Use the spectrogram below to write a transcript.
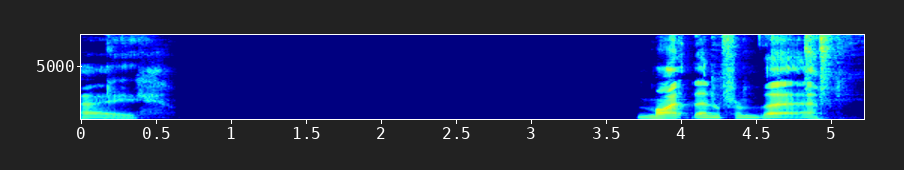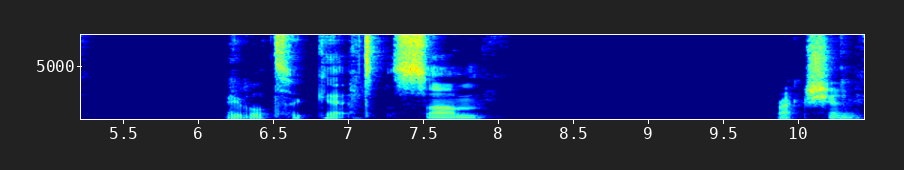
Okay. Might then from there be able to get some fraction.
